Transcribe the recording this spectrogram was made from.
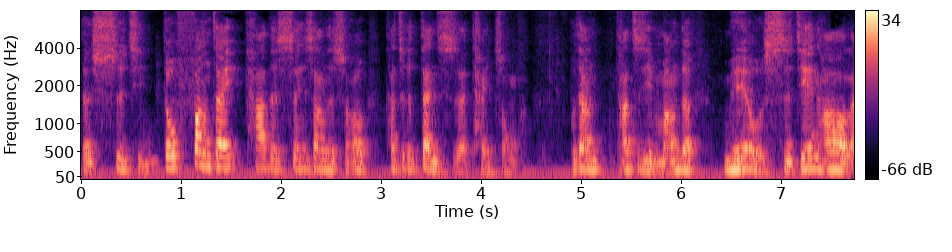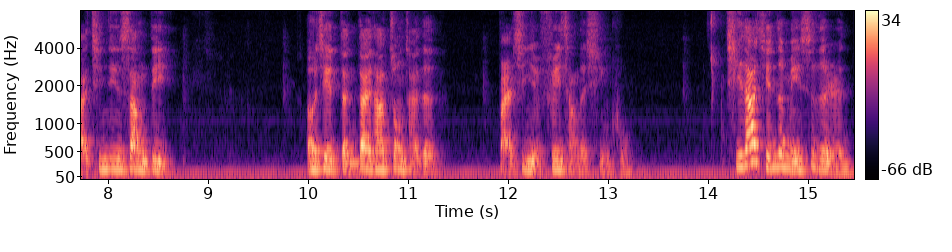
的事情都放在他的身上的时候，他这个担子实在太重了，不但他自己忙的没有时间好好来亲近上帝，而且等待他仲裁的百姓也非常的辛苦。其他闲着没事的人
